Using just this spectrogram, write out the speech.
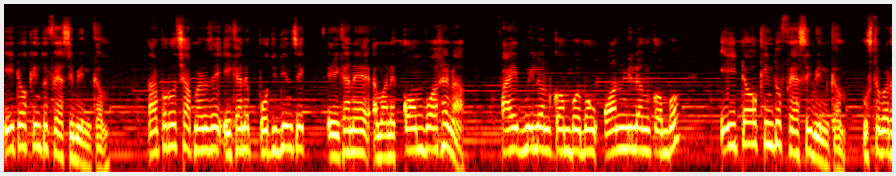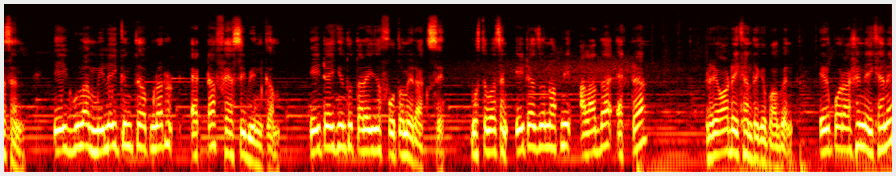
এটাও কিন্তু প্যাসিভ ইনকাম তারপর হচ্ছে আপনার যে এখানে প্রতিদিন যে এখানে মানে কম্বো আসে না ফাইভ মিলিয়ন কম্বো এবং ওয়ান মিলিয়ন কম্বো এইটাও কিন্তু প্যাসিভ ইনকাম বুঝতে পারছেন? এইগুলা মিলেই কিন্তু আপনার একটা ফ্যাসিভ ইনকাম এইটাই কিন্তু তারা এই যে প্রথমে রাখছে। বুঝতে পারছেন? এইটার জন্য আপনি আলাদা একটা রেওয়ার্ড এখান থেকে পাবেন। এরপর আসেন এখানে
